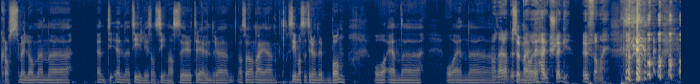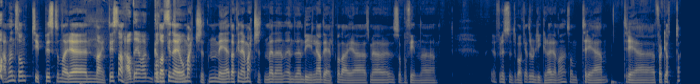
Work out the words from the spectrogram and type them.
cross mellom en uh, en, en tidlig sånn Seamaster 300 Altså, nei, Seamaster 300 bånd og en uh, og en uh, Ja, der hadde, det var jo haugstøgg. Uff a meg. Ja, men sånn typisk sånn derre 90s, da. Ja, det var ganske Og da kunne jeg jo matchet den med Da kunne jeg matchet den med den, den bilen jeg har delt med deg, eh, som jeg så på Finn eh, for en stund tilbake. Jeg tror den ligger der ennå. Sånn 348.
